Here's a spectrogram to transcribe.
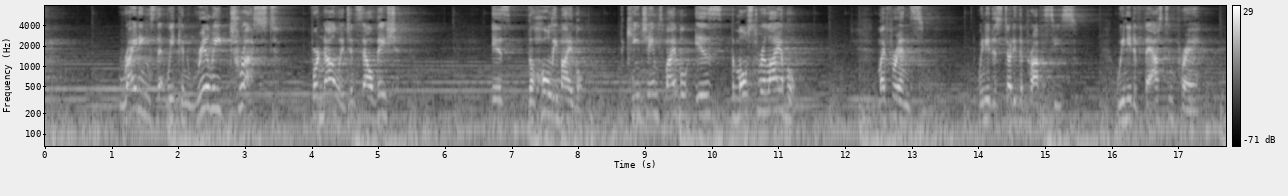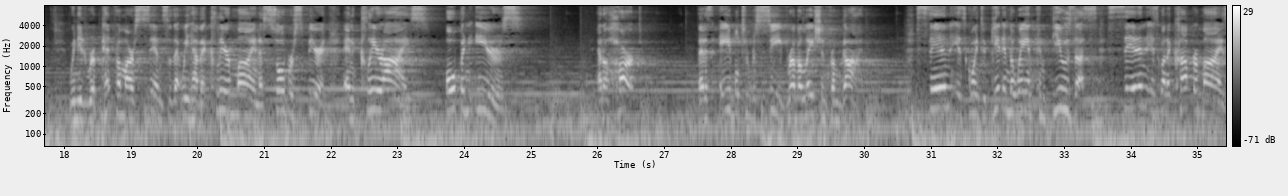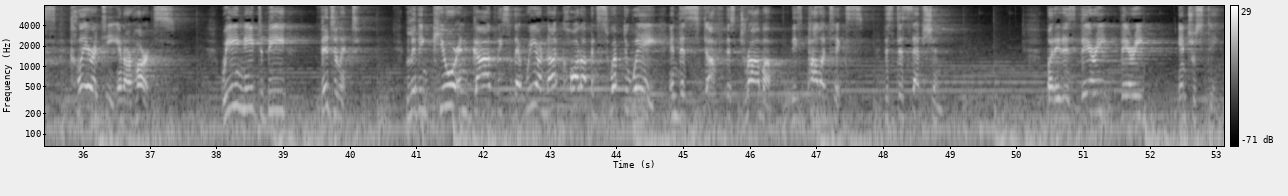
writings that we can really trust for knowledge and salvation is the Holy Bible. The King James Bible is the most reliable. My friends, we need to study the prophecies. We need to fast and pray. We need to repent from our sins so that we have a clear mind, a sober spirit, and clear eyes, open ears, and a heart that is able to receive revelation from God. Sin is going to get in the way and confuse us. Sin is going to compromise clarity in our hearts. We need to be vigilant, living pure and godly so that we are not caught up and swept away in this stuff, this drama, these politics, this deception. But it is very, very interesting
